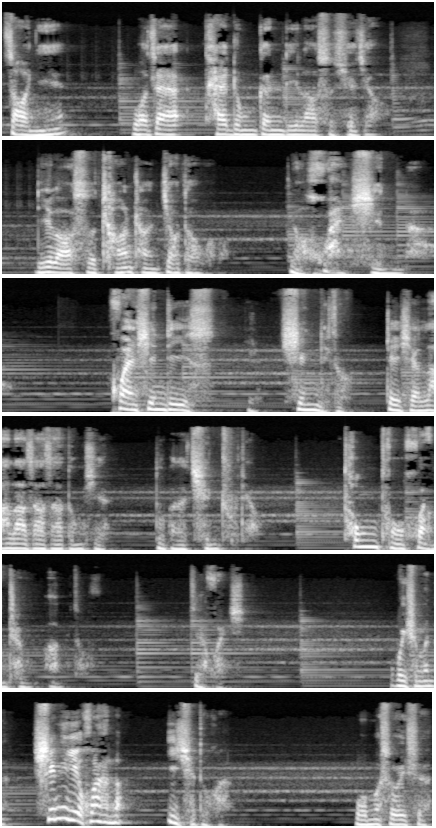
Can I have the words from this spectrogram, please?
早年我在台中跟李老师学教，李老师常常教导我要换心呐。换心的意思，心里头这些拉拉杂杂东西都把它清除掉，通通换成阿弥陀佛，这欢喜。为什么呢？心一换了，一切都换了。我们所谓是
